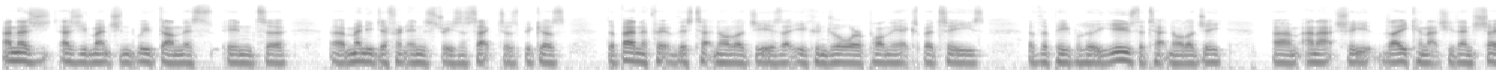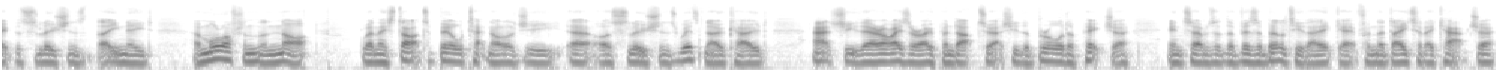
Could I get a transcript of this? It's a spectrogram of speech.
And as as you mentioned, we've done this into uh, many different industries and sectors because the benefit of this technology is that you can draw upon the expertise of the people who use the technology, um, and actually they can actually then shape the solutions that they need. And more often than not, when they start to build technology uh, or solutions with no code, actually their eyes are opened up to actually the broader picture in terms of the visibility they get from the data they capture,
